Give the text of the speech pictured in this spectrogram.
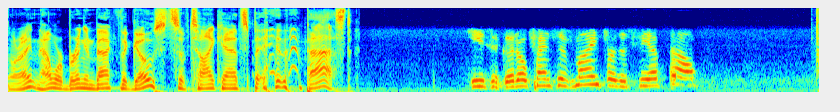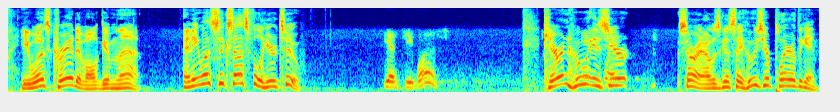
All right, now we're bringing back the ghosts of in the past. He's a good offensive mind for the CFL. He was creative, I'll give him that. And he was successful here, too. Yes, he was. Karen, who is your. Sorry, I was going to say, who's your player of the game?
